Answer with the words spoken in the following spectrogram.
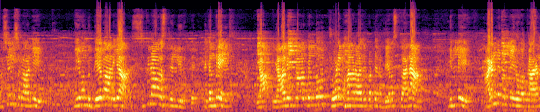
ವಿಶೇಷವಾಗಿ ಈ ಒಂದು ದೇವಾಲಯ ಶಿಥಿಲಾವಸ್ಥೆಯಲ್ಲಿ ಇರುತ್ತೆ ಯಾಕಂದ್ರೆ ಯಾ ಯಾವಿನ ಕಾಲದಲ್ಲೂ ಚೋಳ ಮಹಾರಾಜ ಕಟ್ಟಿರೋ ದೇವಸ್ಥಾನ ಇಲ್ಲಿ ಅರಣ್ಯದಲ್ಲಿ ಇರುವ ಕಾರಣ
